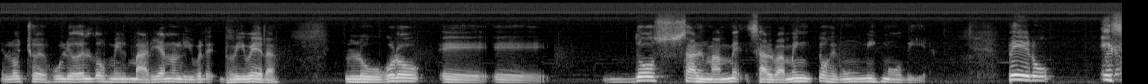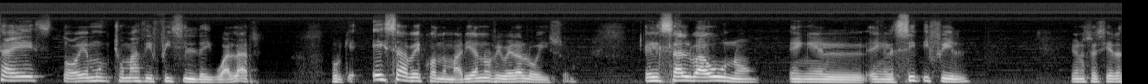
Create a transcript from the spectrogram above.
el 8 de julio del 2000, Mariano Libre- Rivera logró eh, eh, dos salvamentos en un mismo día. Pero esa es todavía mucho más difícil de igualar, porque esa vez cuando Mariano Rivera lo hizo, él salva uno en el, en el City Field, yo no sé si era,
